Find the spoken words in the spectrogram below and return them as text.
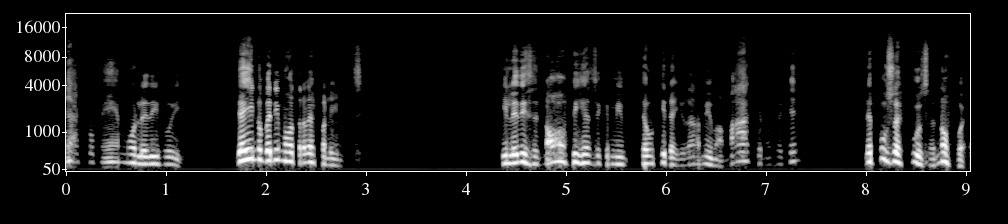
allá comemos, le dijo, y de ahí nos venimos otra vez para la iglesia. Y le dice, no, fíjese que tengo que ir a ayudar a mi mamá, que no sé qué. Le puso excusas, no fue.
